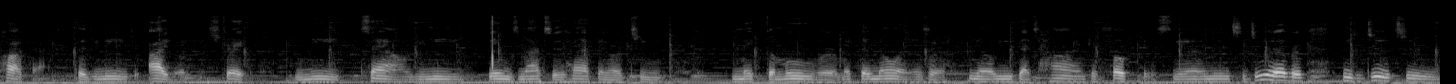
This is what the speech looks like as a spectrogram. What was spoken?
podcast because you need your audio to be straight. You need sound. You need things not to happen or to make a move or make a noise or you know you need that time to focus you know you need to do whatever you need to do to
